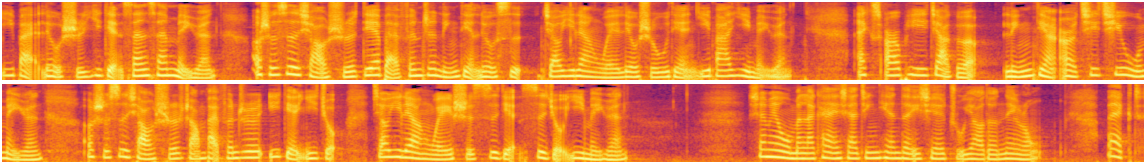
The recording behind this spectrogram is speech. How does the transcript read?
一百六十一点三三美元，二十四小时跌百分之零点六四，交易量为六十五点一八亿美元。XRP 价格零点二七七五美元，二十四小时涨百分之一点一九，交易量为十四点四九亿美元。下面我们来看一下今天的一些主要的内容。Bakkt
